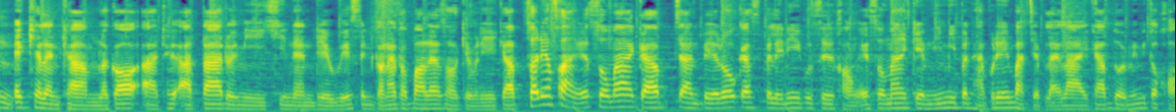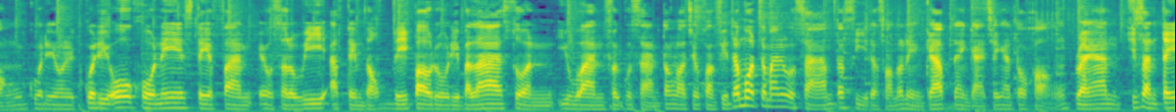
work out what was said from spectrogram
นเอ็กเคเลนคัมแล้วก็อาร์เธอร์อาร์ตาโดยมีคีแนนเดวิสเป็นกองหน้าตัวเป้าและสอเกมวันนี้ครับส่วนในฝั่งเอสโซมาครับจานเปโรกัสเปเรนีกุซือของเอสโซมาเกมนี้มีปัญหาผู้เล่นบาดเจ็บหลายรายครับโดยไม่มีตัวของกัวเดียกัวดิโอโคเนสเตฟานเอลซาลวีอัตเตมด็อฟดิกเปาโดริบาล่าส่วนอีวานเฟอร์กูสันต้องรอเช็คความฟิตทั้งหมดจะมาในบท3ต่อ4ต่อ2ต่อ1ครับ ในการใช้งานตัวของไรอันคิสันเต้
